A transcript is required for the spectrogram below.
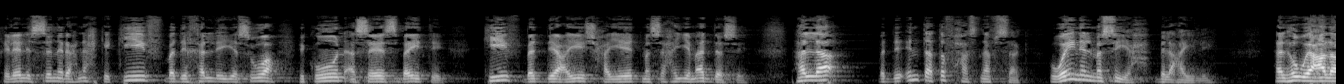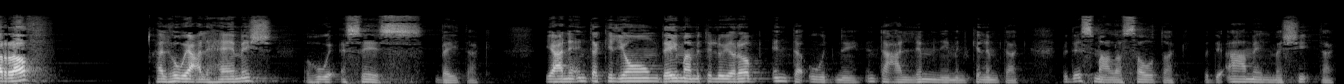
خلال السنة رح نحكي كيف بدي خلي يسوع يكون أساس بيتي. كيف بدي أعيش حياة مسيحية مقدسة. هلأ بدي أنت تفحص نفسك وين المسيح بالعيلة؟ هل هو على الرف؟ هل هو على الهامش؟ هو أساس بيتك. يعني أنت كل يوم دايما بتقول له يا رب أنت قودني أنت علمني من كلمتك. بدي أسمع لصوتك بدي أعمل مشيئتك.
